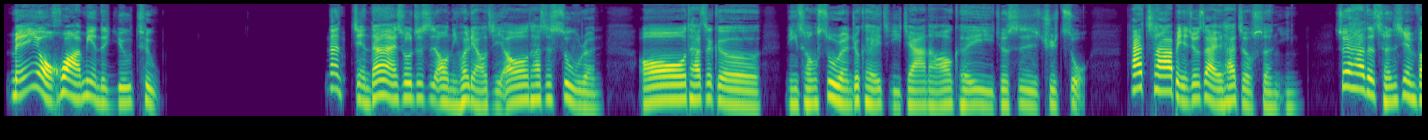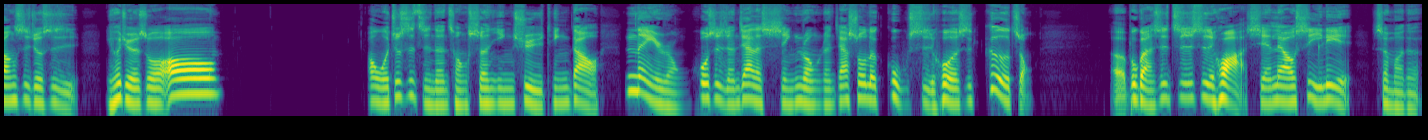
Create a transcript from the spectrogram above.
没有画面的 YouTube。”那简单来说就是哦，你会了解哦，他是素人哦，他这个你从素人就可以几家，然后可以就是去做，它差别就在于它只有声音，所以它的呈现方式就是你会觉得说哦哦，我就是只能从声音去听到内容，或是人家的形容，人家说的故事，或者是各种呃，不管是知识化闲聊系列什么的，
